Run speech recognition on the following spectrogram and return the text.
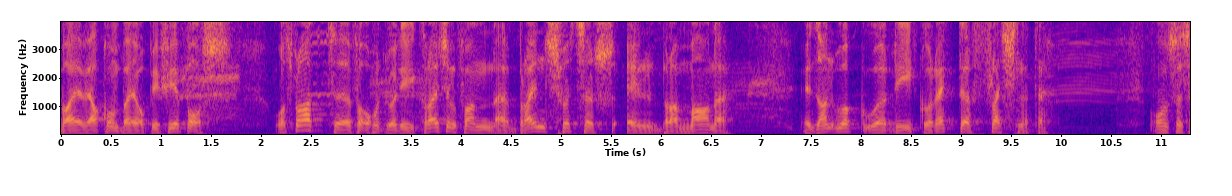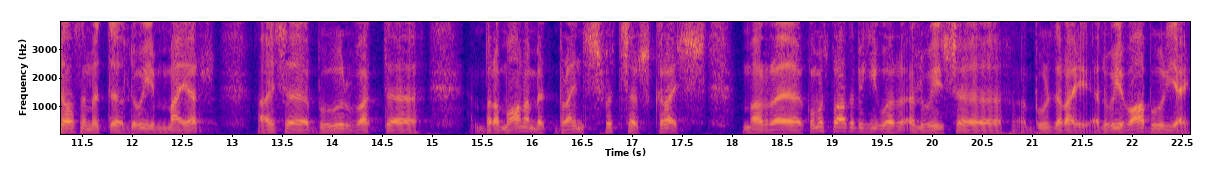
baie welkom by op die Veepos. Ons praat uh, vanoggend oor die kruising van uh, Bruin Switsers en Brahmane en dan ook oor die korrekte vleisnitte. Ons gesels nou met uh, Louis Meyer. Hy's 'n boer wat uh, Brahmane met Bruin Switsers kruis. Maar uh, kom ons praat 'n bietjie oor uh, Louis se uh, boerdery. Uh, Louis, waar boer jy?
